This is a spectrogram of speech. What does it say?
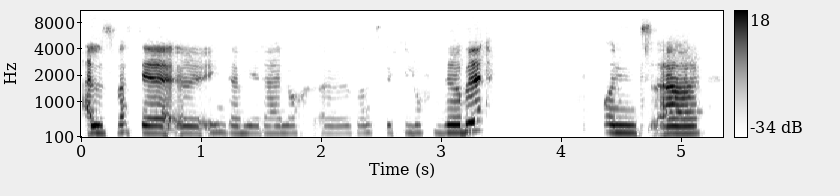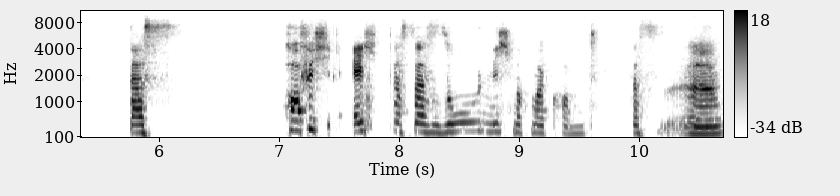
alles, was der äh, hinter mir da noch äh, sonst durch die Luft wirbelt. Und äh, das hoffe ich echt, dass das so nicht nochmal kommt. Das äh,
